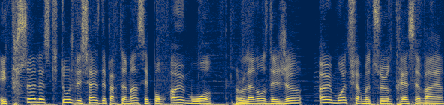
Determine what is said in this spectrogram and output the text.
Et tout ça, là, ce qui touche les 16 départements, c'est pour un mois. Alors, on l'annonce déjà, un mois de fermeture très sévère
